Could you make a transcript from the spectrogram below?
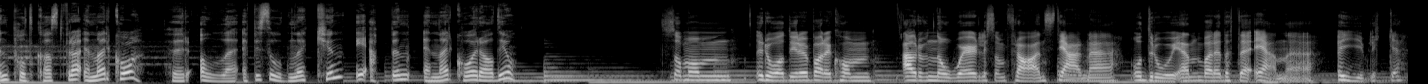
en podkast fra NRK. Hør alle episodene kun i appen NRK Radio. Som om rådyret bare kom out of nowhere, liksom fra en stjerne, og dro igjen bare dette ene øyeblikket.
